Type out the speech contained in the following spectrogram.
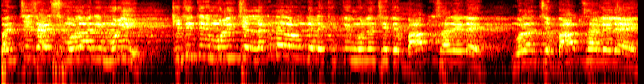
पंचेचाळीस मुलं आणि मुली कितीतरी मुलींचे लग्न लावून दिले किती मुलींचे ते बाप झालेले मुलांचे बाप झालेले आहेत.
